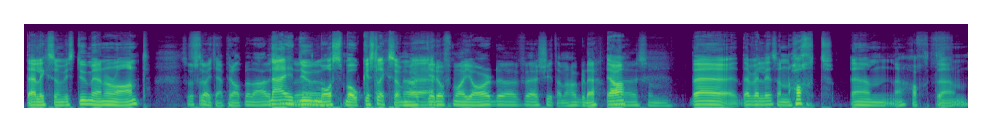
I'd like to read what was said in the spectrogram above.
Det er liksom, Hvis du mener noe annet Så skal ikke jeg prate med deg. liksom. Nei, Det- du må smokes, liksom. Get off my yard, eh, for jeg skyter med hagle. Ja. Det liksom, Det, det er veldig sånn hardt. Um, hardt um,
